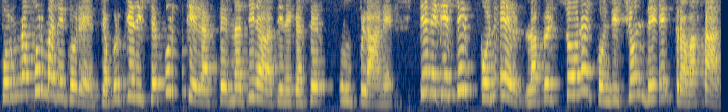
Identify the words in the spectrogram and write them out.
por una forma de coherencia, porque dice, ¿por qué la alternativa tiene que hacer un plan? Tiene que ser poner la persona en condición de trabajar.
